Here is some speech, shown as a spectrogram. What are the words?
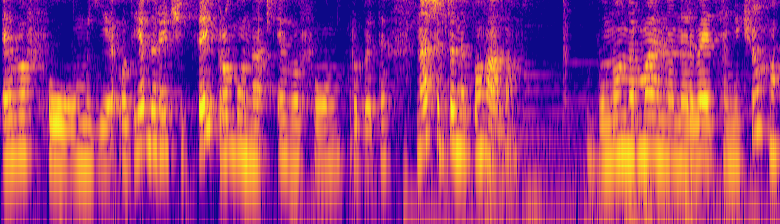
евафом є. От я, до речі, цей пробував на евафом робити. Начебто непогано. Воно нормально не рветься нічого.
